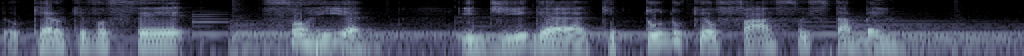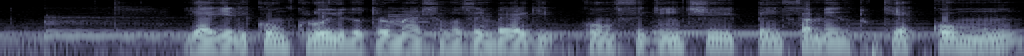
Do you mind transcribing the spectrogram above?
eu quero que você sorria e diga que tudo que eu faço está bem. E aí ele conclui, o Dr. Marshall Rosenberg, com o seguinte pensamento, que é comum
